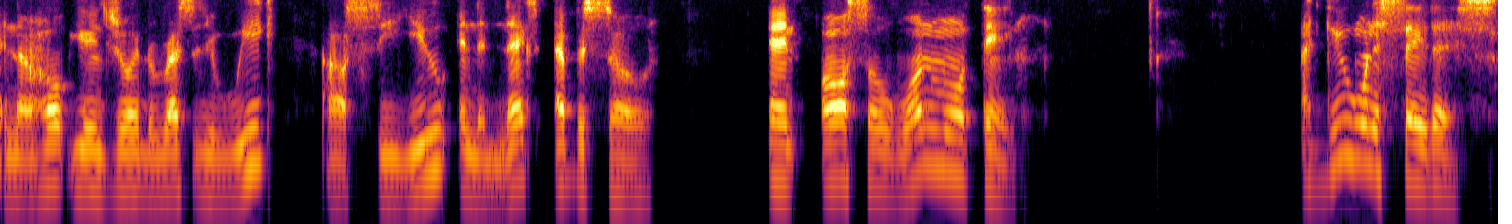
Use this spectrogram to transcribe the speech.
and I hope you enjoyed the rest of your week. I'll see you in the next episode. And also, one more thing. I do want to say this.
